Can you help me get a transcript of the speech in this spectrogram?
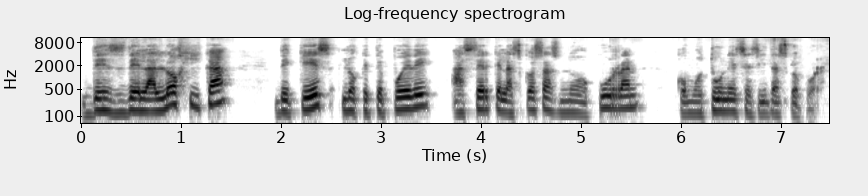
desde la lógica de qué es lo que te puede hacer que las cosas no ocurran como tú necesitas que ocurran.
